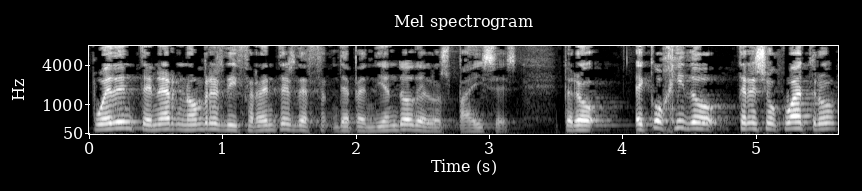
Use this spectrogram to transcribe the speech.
pueden tener nombres diferentes dependiendo de los países, pero he cogido tres o cuatro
